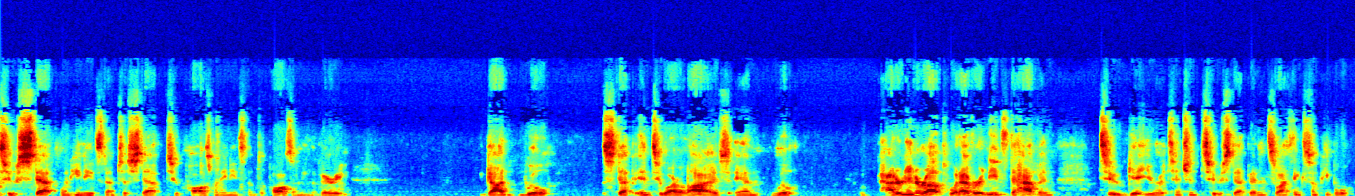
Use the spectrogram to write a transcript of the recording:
to step when He needs them to step, to pause when He needs them to pause. I mean, the very God will step into our lives and will pattern interrupt whatever it needs to happen to get your attention to step in. And so I think some people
